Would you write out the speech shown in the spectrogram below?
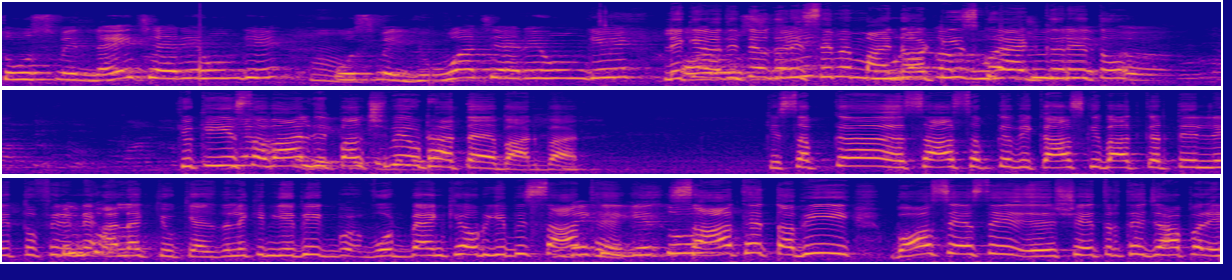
तो उसमें नए चेहरे होंगे उसमें युवा चेहरे होंगे लेकिन आदित्य, अगर उसमें इसे में पूरा का ऐड करें तो? क्योंकि ये सवाल विपक्ष भी उठाता है बार बार कि सबका साथ सबके विकास की बात करते ले तो फिर इन्हें अलग क्यों किया जाता लेकिन ये भी एक वोट बैंक है और ये भी साथ है। तो- साथ है तभी बहुत से ऐसे क्षेत्र थे जहाँ पर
